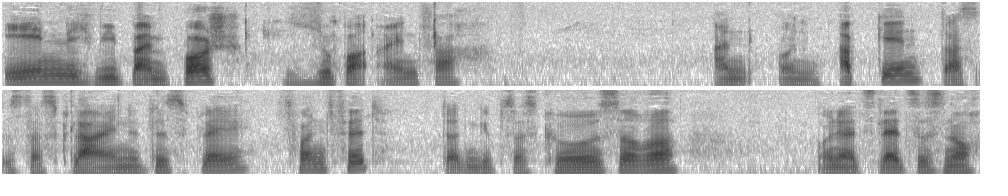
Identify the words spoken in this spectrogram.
ähnlich wie beim Bosch super einfach an- und abgehen. Das ist das kleine Display von Fit. Dann gibt es das größere und als letztes noch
